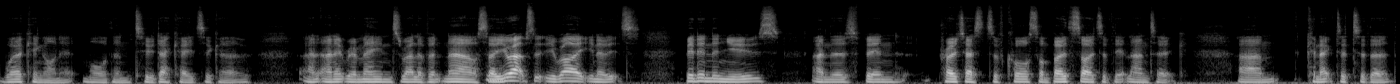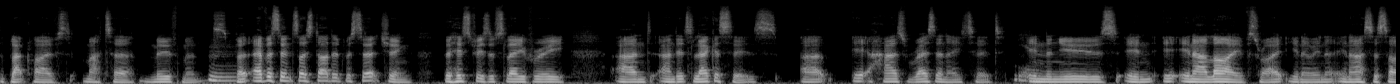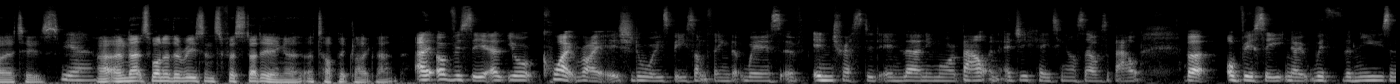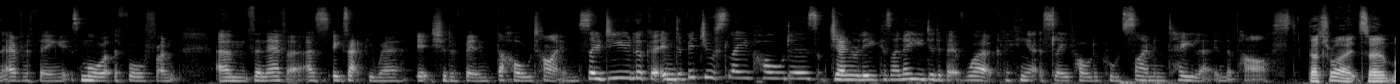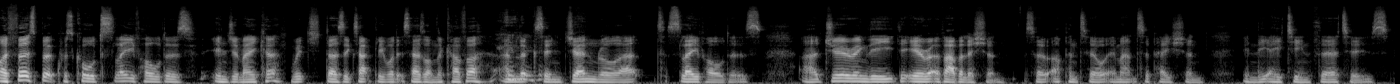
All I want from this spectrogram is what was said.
working on it more than two decades ago, and, and it remains relevant now. So you're absolutely right. You know, it's been in the news, and there's been protests, of course, on both sides of the Atlantic. Um, connected to the, the Black Lives Matter movement. But ever since I started researching the histories of slavery and and its legacies, uh, it has resonated Yeah. in the news, in in our lives, right? You know, in in our societies, Yeah. uh, and that's one of the reasons for studying a, a topic like that. I, obviously, uh, you're quite right. It should always be something that we're sort of interested in learning more about and educating ourselves about. But obviously, you know, with the news and everything, it's more at the forefront um, than ever, as exactly where it should have been the whole time. So, do you look at individual slaveholders generally? Because I know you did a bit of work looking at a slaveholder called Simon Taylor in the past. That's right. So my first book was called Slaveholders in Jamaica, which does exactly what it says on the cover and looks in general at slaveholders uh, during the, the era of abolition, so up until emancipation in the 1830s.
